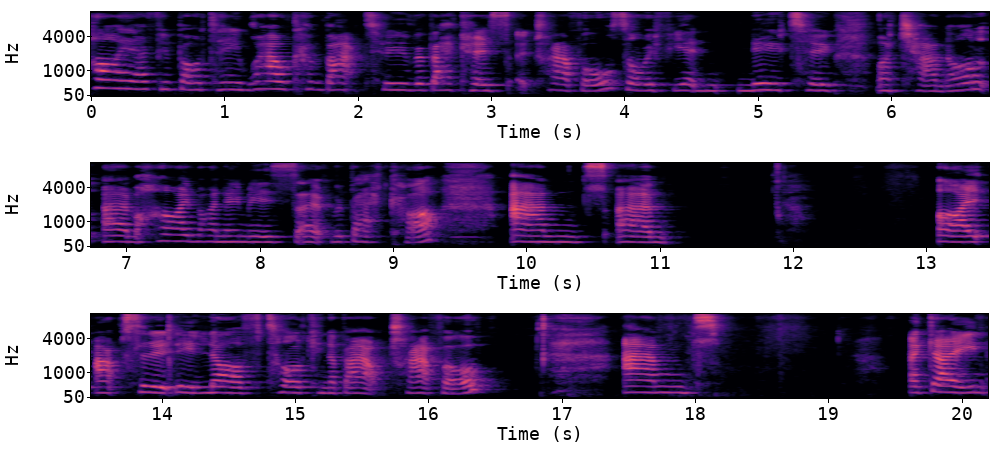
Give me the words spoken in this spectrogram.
Hi everybody, welcome back to Rebecca's Travels or if you're new to my channel, um, hi my name is uh, Rebecca and um, I absolutely love talking about travel and again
